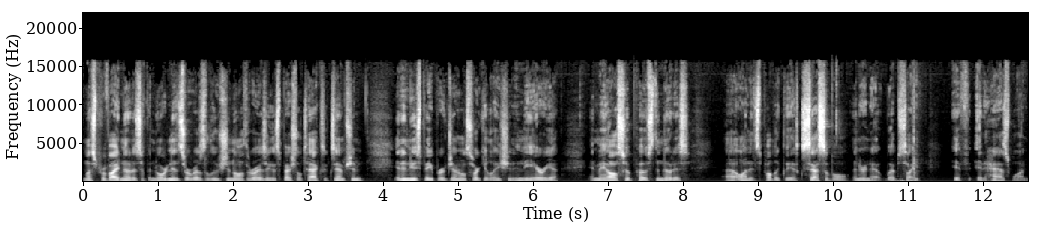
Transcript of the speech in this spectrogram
must provide notice of an ordinance or resolution authorizing a special tax exemption in a newspaper of general circulation in the area, and may also post the notice uh, on its publicly accessible internet website if it has one.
